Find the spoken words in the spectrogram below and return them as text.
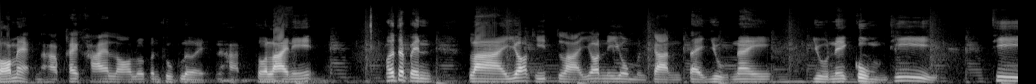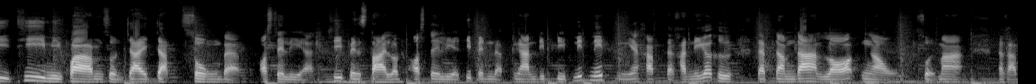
ล้อแม็กนะครับคล้ายๆล้อรถบรรทุกเลยนะครับ ตัวลายนี้ก็จะเป็นลายยอดฮิตลายยอดนิยมเหมือนกัน แต่อยู่ในอยู่ในกลุ่มที่ ที่ที่มีความสนใจจัดทรงแบบออสเตรเลีย ที่เป็นสไตล์รถออสเตรเลียที่เป็นแบบงานดิบๆ นิดๆอย่างเงี้ยครับแต่คันนี้ก็คือแลบดำด้านล้อเงาสวยมากนะครับ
